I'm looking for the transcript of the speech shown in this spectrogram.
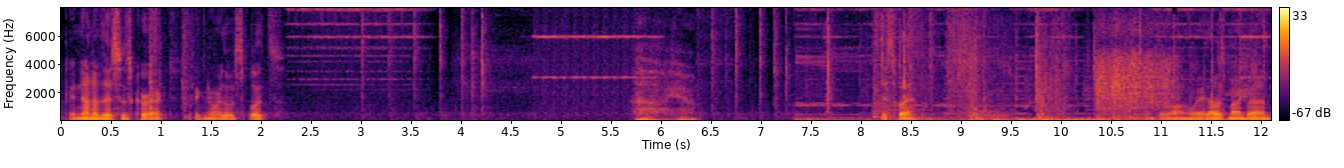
Okay, none of this is correct. Ignore those splits. This way. Went the wrong way. That was my bad.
